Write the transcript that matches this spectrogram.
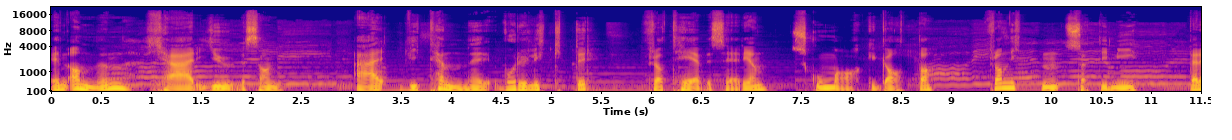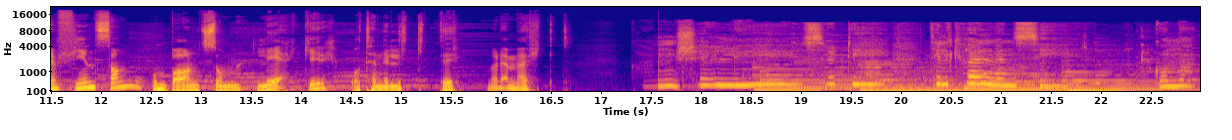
En annen kjær julesang er Vi tenner våre lykter fra TV-serien Skomakergata fra 1979. Det er en fin sang om barn som leker og tenner lykter når det er mørkt. Kanskje lyser de til kvelden sier god natt.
